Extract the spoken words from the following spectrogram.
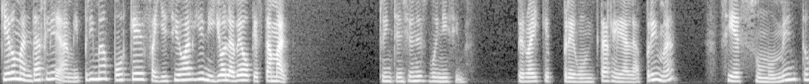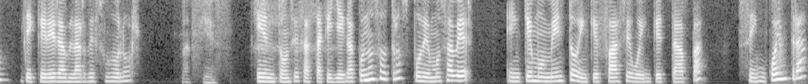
quiero mandarle a mi prima porque falleció alguien y yo la veo que está mal. Tu intención es buenísima, pero hay que preguntarle a la prima si es su momento de querer hablar de su dolor. Así es. Entonces, hasta que llega con nosotros, podemos saber en qué momento, en qué fase o en qué etapa se encuentra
